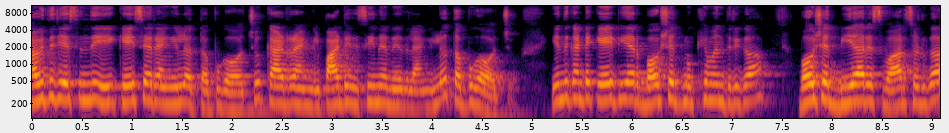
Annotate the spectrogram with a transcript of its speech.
కవిత చేసింది కేసీఆర్ యాంగిల్లో తప్పు కావచ్చు క్యాడర్ యాంగిల్ పార్టీ సీనియర్ నేతల యాంగిల్లో తప్పు కావచ్చు. ఎందుకంటే కేటీఆర్ భవిష్యత్ ముఖ్యమంత్రిగా భవిష్యత్ బీఆర్ఎస్ వారసుడుగా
